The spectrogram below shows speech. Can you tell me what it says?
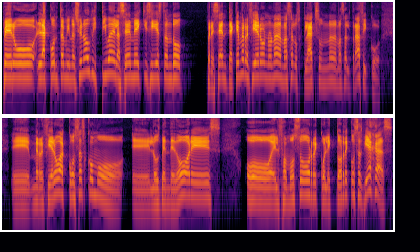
Pero la contaminación auditiva de la CMX sigue estando presente. ¿A qué me refiero? No nada más a los claxons, no nada más al tráfico. Eh, me refiero a cosas como eh, los vendedores o el famoso recolector de cosas viejas.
